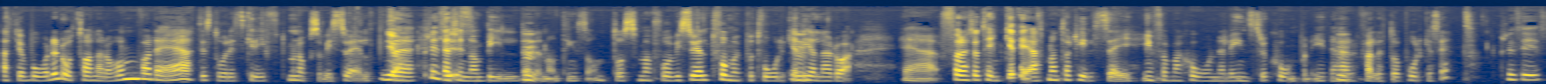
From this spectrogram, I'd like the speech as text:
Att jag både då talar om vad det är, att det står i skrift men också visuellt. Ja, Eh, precis. Kanske någon bild Mm. eller någonting sånt. Och så man får visuellt får man på två olika Mm. delar då. Eh, för att jag tänker det, att man tar till sig information eller instruktion på, i det här Mm. fallet då på olika sätt. Precis.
